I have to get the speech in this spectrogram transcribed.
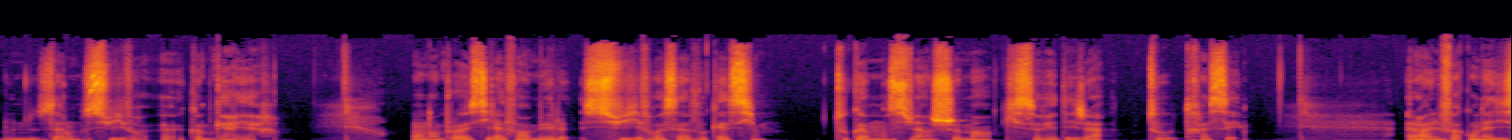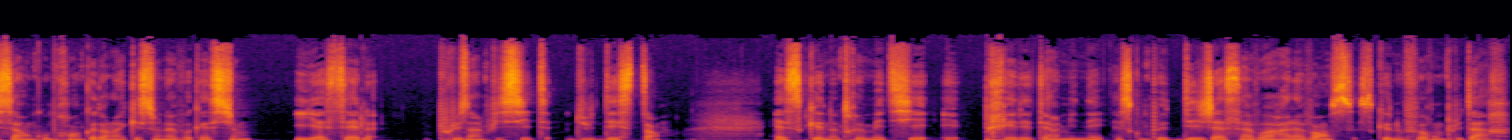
nous allons suivre euh, comme carrière. On emploie aussi la formule suivre sa vocation, tout comme on suit un chemin qui serait déjà tout tracé. Alors une fois qu'on a dit ça, on comprend que dans la question de la vocation, il y a celle plus implicite du destin. Est-ce que notre métier est prédéterminé Est-ce qu'on peut déjà savoir à l'avance ce que nous ferons plus tard?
